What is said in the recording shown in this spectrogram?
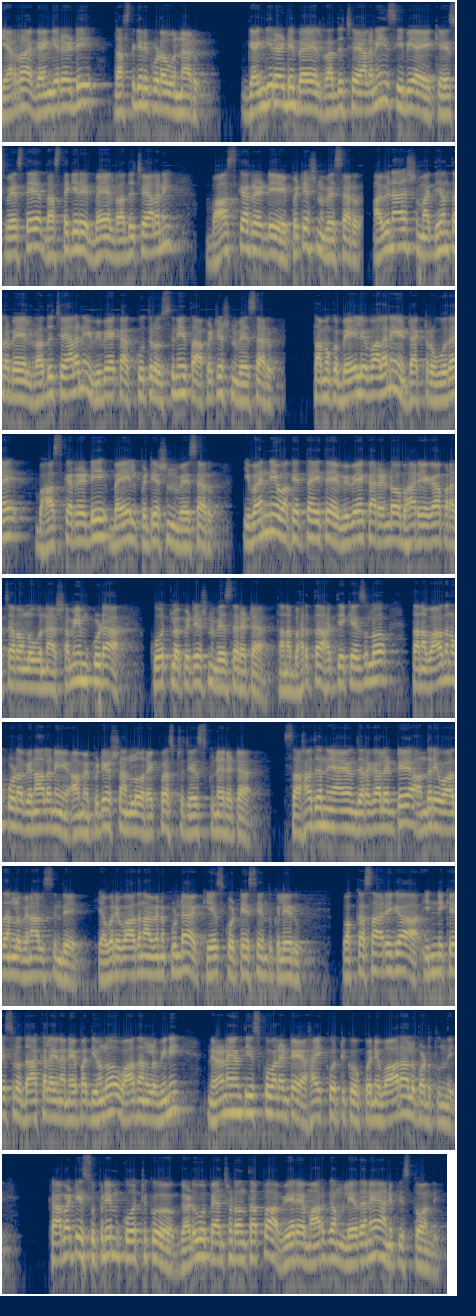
ఎర్ర గంగిరెడ్డి దస్తగిరి కూడా ఉన్నారు. గంగిరెడ్డి బెయిల్ రద్దు చేయాలని సిబిఐ కేసు వేస్తే దస్తగిరి బెయిల్ రద్దు చేయాలని భాస్కర్ రెడ్డి పిటిషన్ వేశారు. అవినాష్ మధ్యంతర బెయిల్ రద్దు చేయాలని వివేక కూతురు సునీత పిటిషన్ వేశారు. తమకు బెయిల్ ఇవ్వాలని doctor Uday Bhaskar Reddy bail petition వేశారు. ఇవన్నీ ఒక ఎత్తు అయితే వివేక రెండో భార్యగా ప్రచారంలో ఉన్న షమీం కూడా కోర్టులో పిటిషన్ వేశారట. తన భర్త హత్య కేసులో తన వాదన కూడా వినాలని ఆమె పిటిషన్లో రిక్వెస్ట్ చేసుకున్నారట. సహజ న్యాయం జరగాలంటే అందరి వాదనలు వినాల్సిందే. ఎవరి వాదన వినకుండా కేసు కొట్టేసేందుకు లేదు. ఒక్కసారిగా ఇన్ని కేసులు దాఖలైన నేపథ్యంలో వాదనలు విని నిర్ణయం తీసుకోవాలంటే హైకోర్టుకు కొన్ని వారాలు పడుతుంది. కాబట్టి సుప్రీంకోర్టుకు గడువు పెంచడం తప్ప వేరే మార్గం లేదనే అనిపిస్తోంది.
